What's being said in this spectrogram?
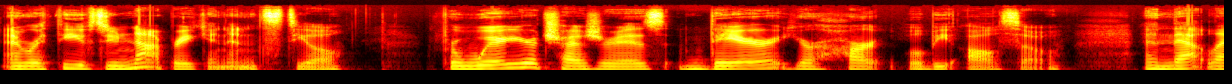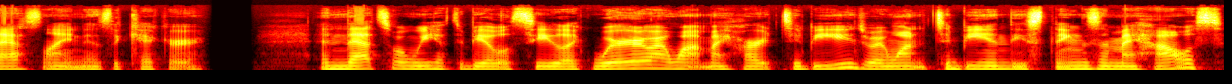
and where thieves do not break in and steal. For where your treasure is, there your heart will be also. And that last line is a kicker. And that's when we have to be able to see like, where do I want my heart to be? Do I want it to be in these things in my house?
